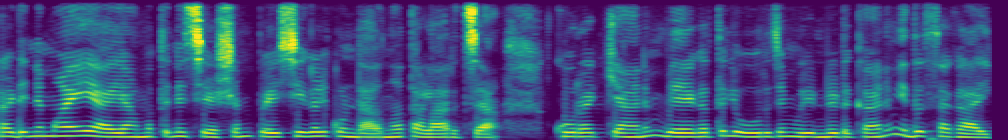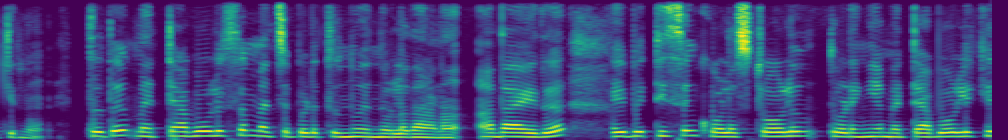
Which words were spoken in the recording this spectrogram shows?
കഠിനമായ വ്യായാമത്തിന് ശേഷം പേശികൾക്കുണ്ടാകുന്ന തളർച്ച കുറയ്ക്കാനും വേഗത്തിൽ ഊർജം വീണ്ടെടുക്കാനും ഇത് സഹായിക്കുന്നു. അടുത്തത് മെറ്റാബോളിസം മെച്ചപ്പെടുത്തുന്നു എന്നുള്ളതാണ്. അതായത് ഡയബറ്റീസും കൊളസ്ട്രോളും തുടങ്ങിയ മെറ്റാബോളിക്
